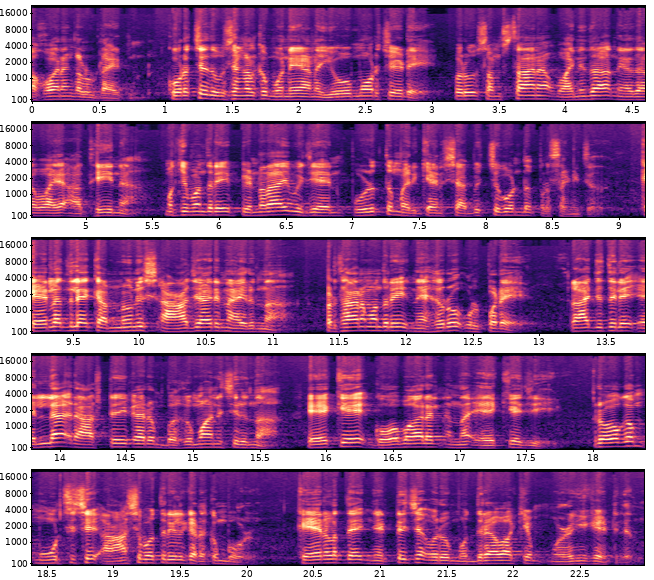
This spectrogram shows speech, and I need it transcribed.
ആഹ്വാനങ്ങൾ ഉണ്ടായിട്ടുണ്ട്. കുറച്ച് ദിവസങ്ങൾക്ക് മുന്നെയാണ് യുവമോർച്ചയുടെ ഒരു സംസ്ഥാന വനിതാ നേതാവായ അധീന മുഖ്യമന്ത്രി പിണറായി വിജയൻ പുഴുത്തു മരിക്കാൻ ശപിച്ചുകൊണ്ട് പ്രസംഗിച്ചത്. കേരളത്തിലെ കമ്മ്യൂണിസ്റ്റ് ആചാര്യനായിരുന്ന പ്രധാനമന്ത്രി നെഹ്റു ഉൾപ്പെടെ രാജ്യത്തിലെ എല്ലാ രാഷ്ട്രീയക്കാരും ബഹുമാനിച്ചിരുന്ന എ കെ ഗോപാലൻ എന്ന എ കെ ജി രോഗം മൂർച്ഛിച്ച് ആശുപത്രിയിൽ കിടക്കുമ്പോൾ കേരളത്തെ ഞെട്ടിച്ച ഒരു മുദ്രാവാക്യം മുഴങ്ങിക്കേട്ടിരുന്നു.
